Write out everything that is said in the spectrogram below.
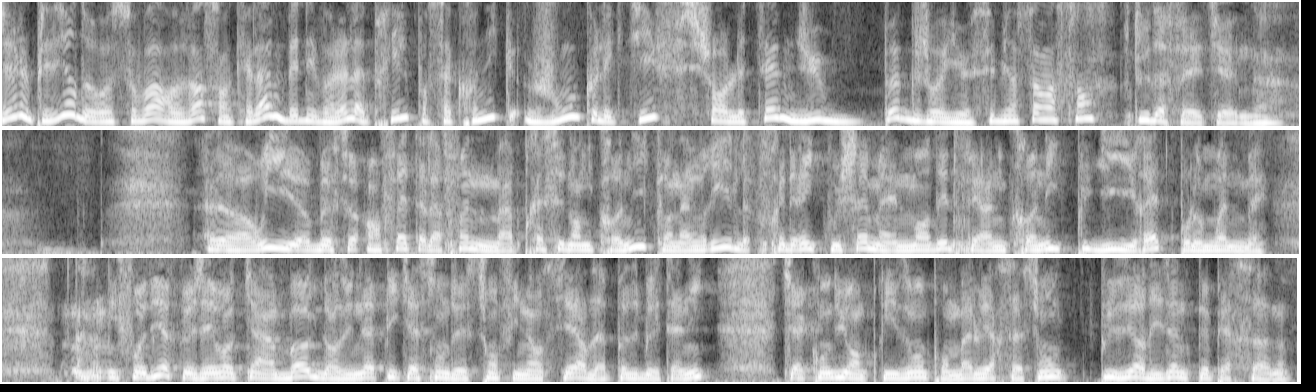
J'ai le plaisir de recevoir Vincent Calam, bénévole à l'April, pour sa chronique Jouons collectif sur le thème du bug joyeux. C'est bien ça, Vincent? Tout à fait, Étienne. Alors oui, euh, en fait, à la fin de ma précédente chronique, en avril, Frédéric Couchet m'a demandé de faire une chronique plus guillerette pour le mois de mai. Il faut dire que j'évoquais un bug dans une application de gestion financière de la Poste britannique qui a conduit en prison pour malversation plusieurs dizaines de personnes.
